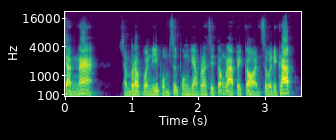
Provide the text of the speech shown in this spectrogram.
จันทร์หน้าสำหรับวันนี้ผมสืบพงษ์ยังประสิทธิ์ต้องลาไปก่อน สวัสดีครับ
